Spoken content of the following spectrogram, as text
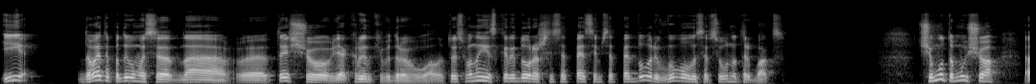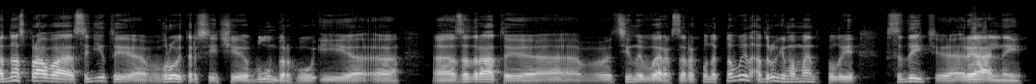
І давайте подивимося на е, те, що як ринки відреагували. Тобто вони із коридора 65-75 доларів вивалилися всього на 3 бакси. Чому? Тому що одна справа сидіти в Ройтерсі чи в Блумбергу і е, е, задрати е, ціни вверх за рахунок новин, а другий момент, коли сидить е, реальний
